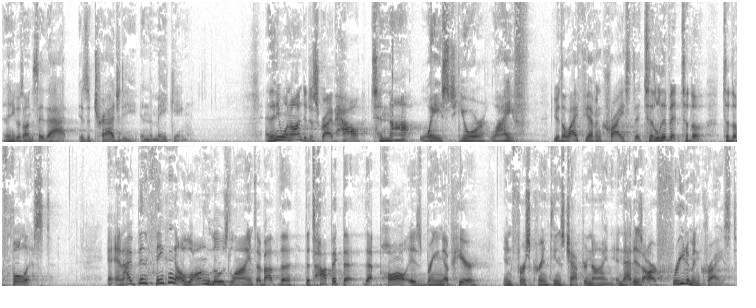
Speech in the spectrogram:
And then he goes on to say that is a tragedy in the making. And then he went on to describe how to not waste your life. You're the life you have in Christ, to live it to the, to the fullest. And I've been thinking along those lines about the, the topic that, that Paul is bringing up here in 1 Corinthians chapter 9, and that is our freedom in Christ.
